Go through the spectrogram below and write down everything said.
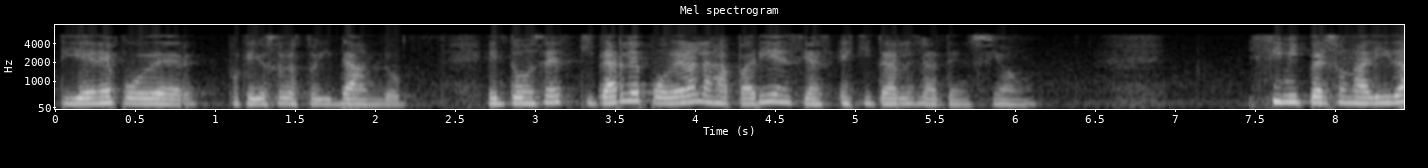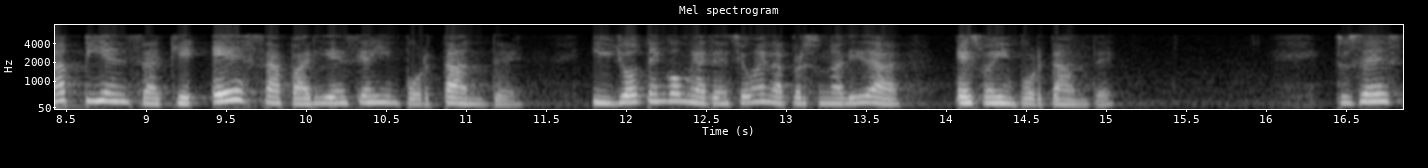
tiene poder, porque yo se lo estoy dando. Entonces, quitarle poder a las apariencias es quitarles la atención. Si mi personalidad piensa que esa apariencia es importante y yo tengo mi atención en la personalidad, eso es importante. Entonces,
